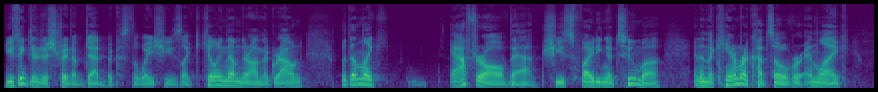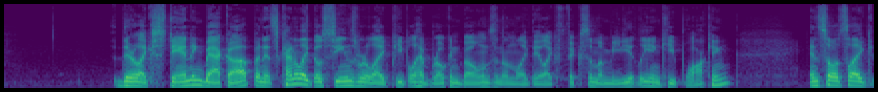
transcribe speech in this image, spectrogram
you think they're just straight up dead because the way she's like killing them. They're on the ground, but then like after all of that, she's fighting Attuma, and then the camera cuts over and like they're like standing back up, and it's kind of like those scenes where like people have broken bones and then like they like fix them immediately and keep walking. And so it's like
